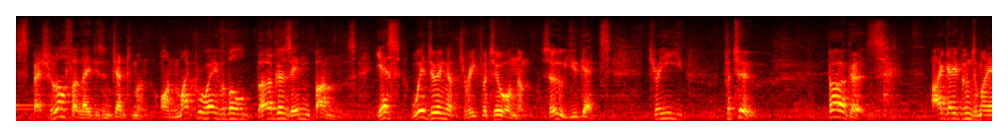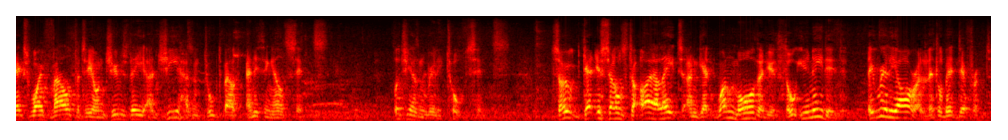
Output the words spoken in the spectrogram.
Special offer, ladies and gentlemen, on microwavable burgers in buns. Yes, we're doing a three for two on them, so you get three for two. Burgers. I gave them to my ex wife Val for tea on Tuesday, and she hasn't talked about anything else since. Well, she hasn't really talked since. So get yourselves to aisle 8 and get one more than you thought you needed. They really are a little bit different.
